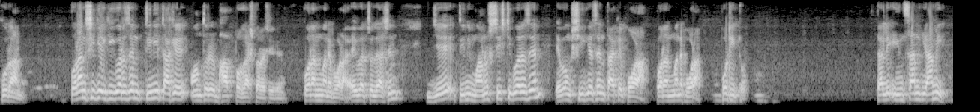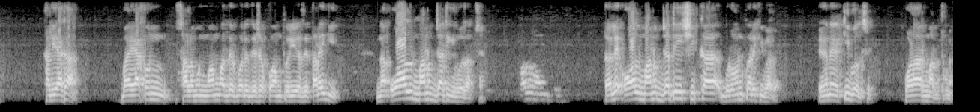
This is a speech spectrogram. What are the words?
কোরআন। কোরআন শিখিয়ে কি করেছেন? তিনি তাকে অন্তরের ভাব প্রকাশ করা শিখেছেন। কোরআন মানে পড়া। এবার চলে আসেন যে তিনি মানুষ সৃষ্টি করেছেন এবং শিখেছেন তাকে পড়া। কোরআন মানে পড়া, পঠিত। তাহলে ইনসান কি আমি? খালি একা? বা এখন সালামুন মোহাম্মদের পরে যেসব কম তৈরি হয়েছে তারাই কি? না অল মানব জাতিকে বোঝাচ্ছে? তাহলে অল মানব জাতি শিক্ষা গ্রহণ করে কীভাবে? এখানে কি বলছে? পড়ার মাধ্যমে।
